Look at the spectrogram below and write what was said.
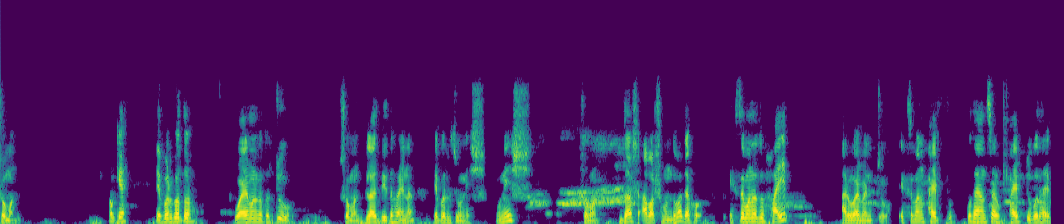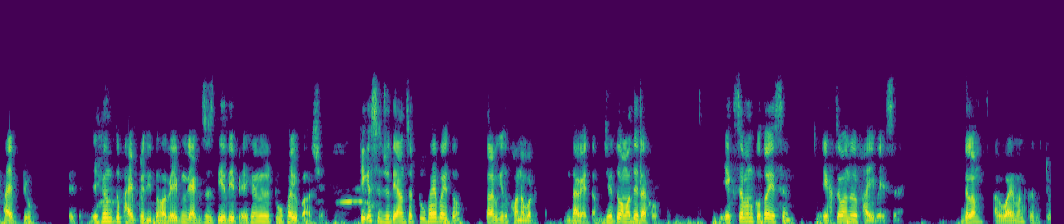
সমান ওকে এরপর কত? ওয়াই এর মান কত? টু সমান প্লাস দিতে হয় না। এরপর হচ্ছে উনিশ। উনিশ সমান। দশ আবার সমান দেবা, দেখো এক্সের মান হচ্ছে ফাইভ আর ওয়াই মান টু এক্সের মান ফাইভ টু কোথায় আনসার ফাইভ টু কোথায়? ফাইভ টু এখানে তো ফাইভ টু দিতে হবে, এখানে অ্যাক্সেস দিয়ে দেবে, এখানে কিন্তু টু ফাইভ আসে। ঠিক আছে? যদি আনসার টু ফাইভ হয়তো তাহলে আমি কিন্তু খ নম্বর দাগাইতাম। যেহেতু আমাদের দেখো এক্সের মান কত এসে? এক্সের মান ফাইভ এসে। দিলাম, আর ওয়াই মান কত? টু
